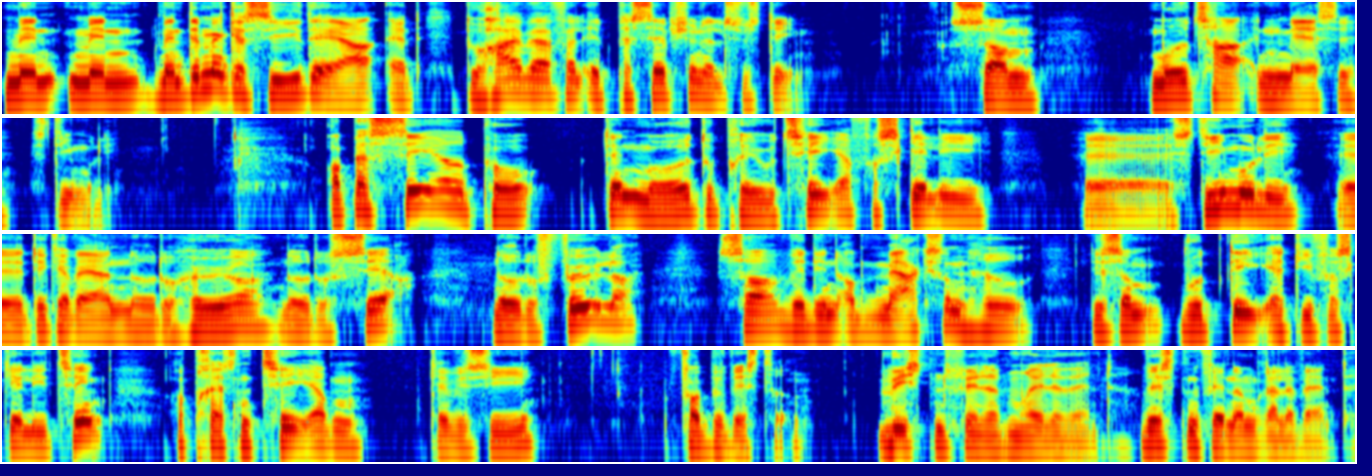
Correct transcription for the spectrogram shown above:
Men, men, men det, man kan sige, det er, at du har i hvert fald et perceptionelt system, som modtager en masse stimuli. Og baseret på den måde, du prioriterer forskellige øh, stimuli, øh, det kan være noget, du hører, noget, du ser, noget, du føler, så vil din opmærksomhed ligesom vurdere de forskellige ting og præsentere dem, kan vi sige, for bevidstheden Hvis den finder dem relevante. hvis den finder dem relevante.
